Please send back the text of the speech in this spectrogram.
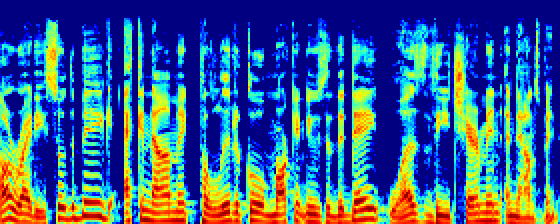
Alrighty, so the big economic, political, market news of the day was the chairman announcement.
